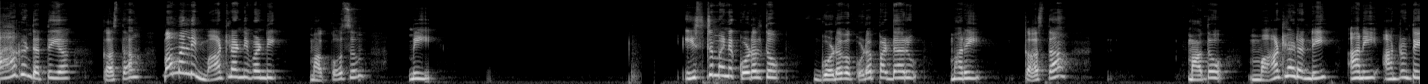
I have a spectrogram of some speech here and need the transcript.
ఆగండి అత్తయ్య కాస్త మమ్మల్ని మాట్లాడినివ్వండి. మా కోసం మీ ఇష్టమైన కోడలతో గొడవ కూడా పడ్డారు. మరి కాస్త మాతో మాట్లాడండి అని అంటుంటే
